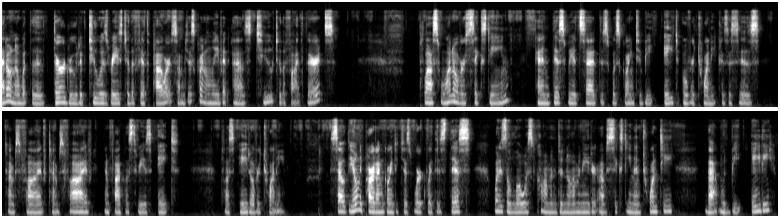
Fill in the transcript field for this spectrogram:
I don't know what the third root of 2 is raised to the fifth power, so I'm just going to leave it as 2 to the 5 thirds plus 1 over 16. And this we had said this was going to be 8 over 20 because this is times 5 times 5, and 5 plus 3 is 8, plus 8 over 20. So the only part I'm going to just work with is this. What is the lowest common denominator of 16 and 20? That would be 80.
